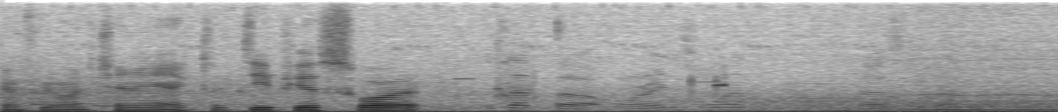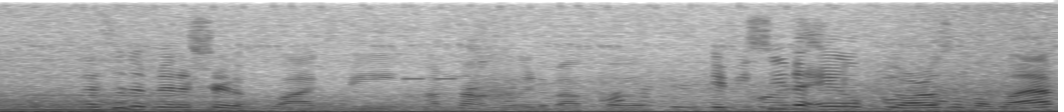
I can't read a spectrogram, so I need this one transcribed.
10 free one, 10 active DPS SWAT. Is that the orange one? That's the red one. that's, an administrative flag B. I'm not worried about the. If you see the ALPRs on the left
